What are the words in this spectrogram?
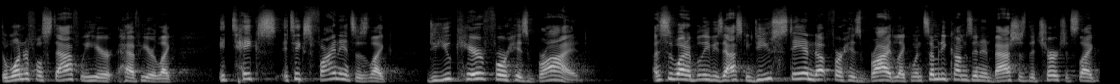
the wonderful staff we here, have here, like, it takes, it takes finances. Like, do you care for his bride? This is what I believe he's asking. Do you stand up for his bride? Like, when somebody comes in and bashes the church, it's like,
